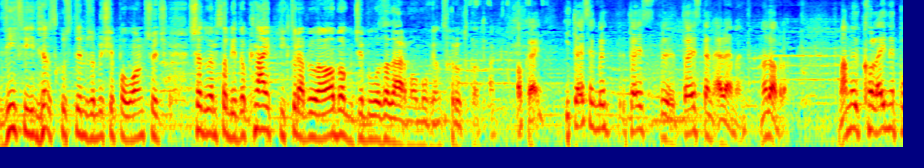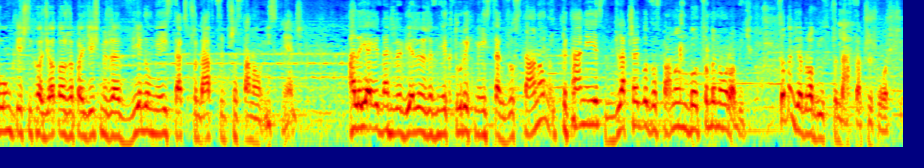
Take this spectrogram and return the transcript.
Wi-Fi, w związku z tym, żeby się połączyć, szedłem sobie do knajpki, która była obok, gdzie było za darmo, mówiąc krótko. Tak? Okej. I to jest jakby, to jest, to jest ten element. No dobra. Mamy kolejny punkt, jeśli chodzi o to, że powiedzieliśmy, że w wielu miejscach sprzedawcy przestaną istnieć, ale ja jednakże wierzę, że w niektórych miejscach zostaną i pytanie jest, dlaczego zostaną, bo co będą robić? Co będzie robił sprzedawca w przyszłości?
